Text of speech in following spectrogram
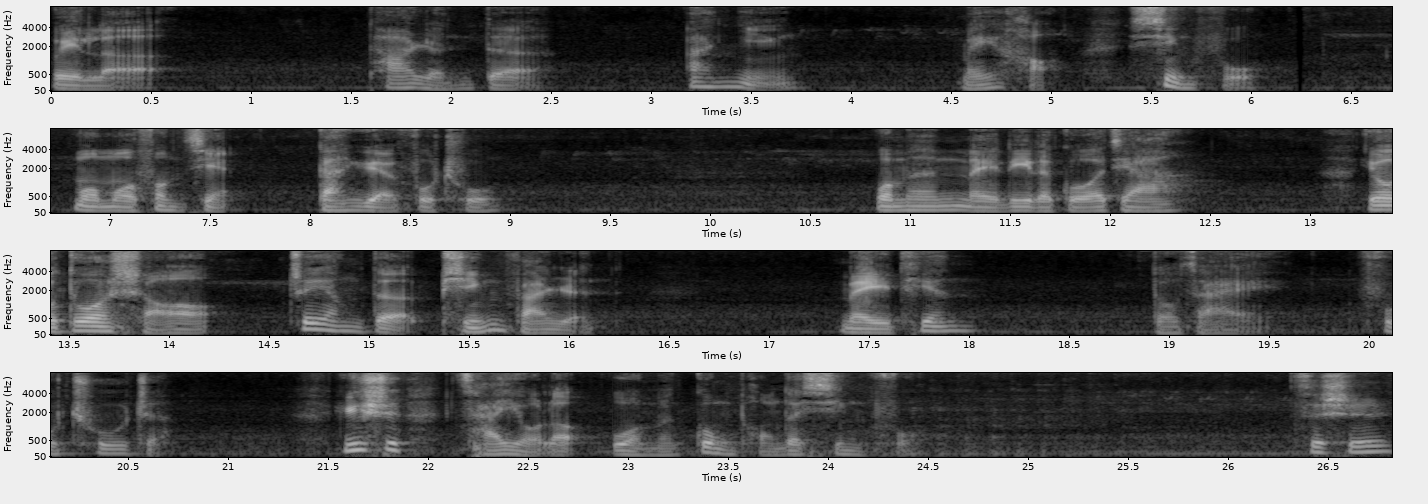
为了他人的安宁、美好、幸福，默默奉献，甘愿付出。我们美丽的国家，有多少这样的平凡人，每天都在。付出着，于是才有了我们共同的幸福。此时，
